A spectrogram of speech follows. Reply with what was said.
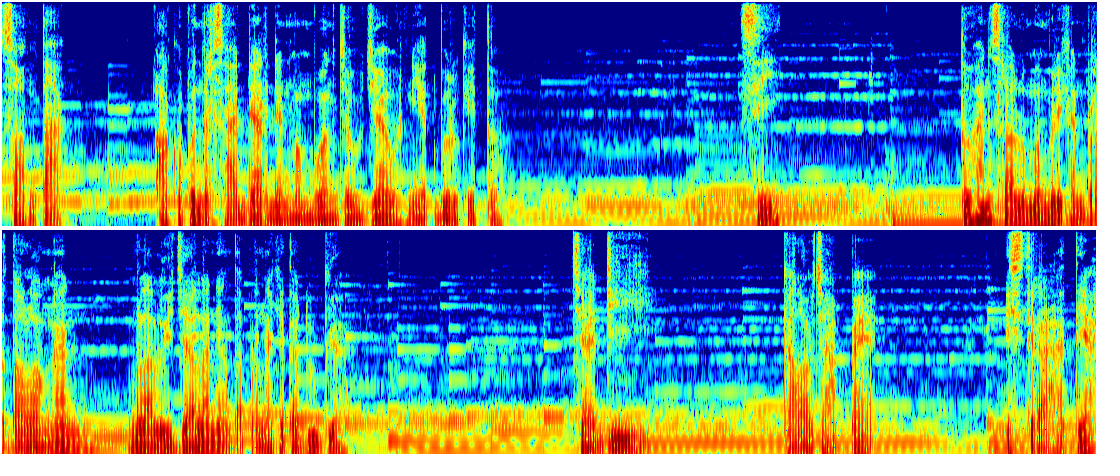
Sontak, aku pun tersadar dan membuang jauh-jauh niat buruk itu. Si, Tuhan selalu memberikan pertolongan melalui jalan yang tak pernah kita duga. Jadi, kalau capek, istirahat ya.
